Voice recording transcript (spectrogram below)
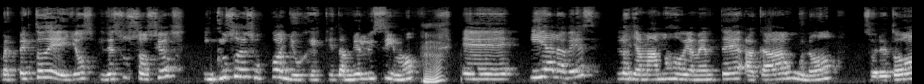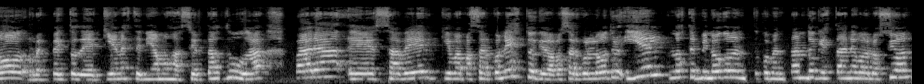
respecto de ellos y de sus socios, incluso de sus cónyuges, que también lo hicimos, eh, y a la vez los llamamos obviamente a cada uno, sobre todo respecto de quienes teníamos a ciertas dudas, para eh, saber qué va a pasar con esto, qué va a pasar con lo otro. Y él nos terminó comentando que está en evaluación,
